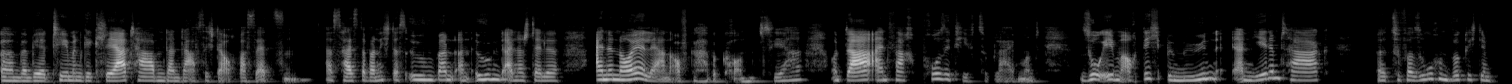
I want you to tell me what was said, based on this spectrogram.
ähm, wenn wir Themen geklärt haben, dann darf sich da auch was setzen. Das heißt aber nicht, dass irgendwann an irgendeiner Stelle eine neue Lernaufgabe kommt. Ja, und da einfach positiv zu bleiben und so eben auch dich bemühen, an jedem Tag äh, zu versuchen, wirklich den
